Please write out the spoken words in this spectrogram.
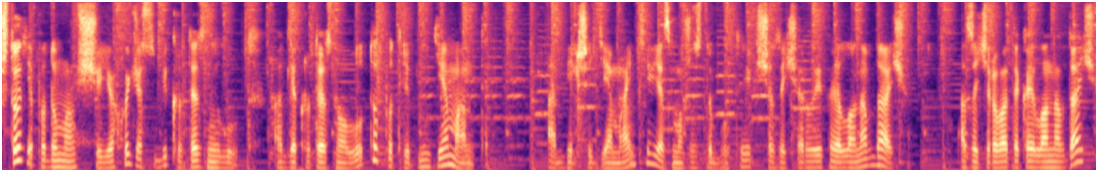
Аж тут я подумав, що я хочу собі крутезний лут, а для крутезного луту потрібні діаманти. А більше діамантів я зможу здобути, якщо зачарую кайло на вдачу. А зачарувати кайло на вдачу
